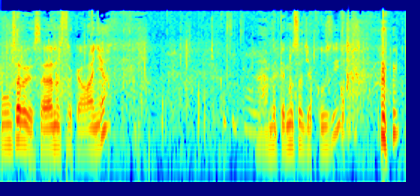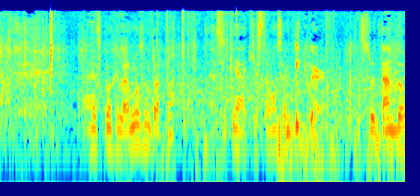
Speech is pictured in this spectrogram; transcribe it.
Vamos a regresar a nuestra cabaña. A meternos al jacuzzi. a descongelarnos un rato. Así que aquí estamos en Big Bear. Disfrutando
